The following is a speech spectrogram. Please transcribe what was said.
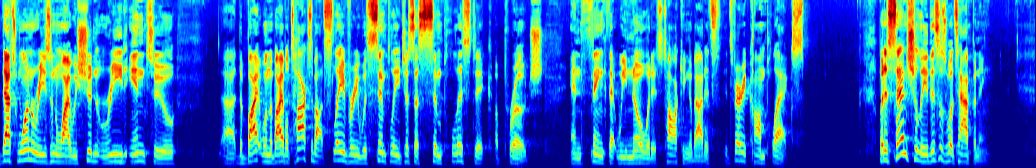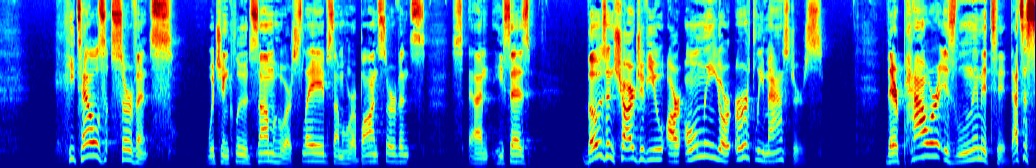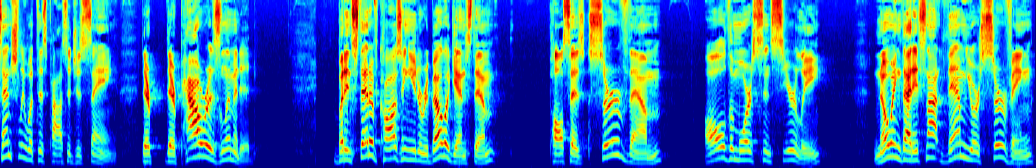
that's one reason why we shouldn't read into uh, the Bi- when the Bible talks about slavery with simply just a simplistic approach and think that we know what it's talking about. It's, it's very complex. But essentially, this is what's happening. He tells servants, which include some who are slaves, some who are bond servants, and he says, those in charge of you are only your earthly masters. Their power is limited. That's essentially what this passage is saying. Their, their power is limited. But instead of causing you to rebel against them, Paul says, serve them all the more sincerely, knowing that it's not them you're serving,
